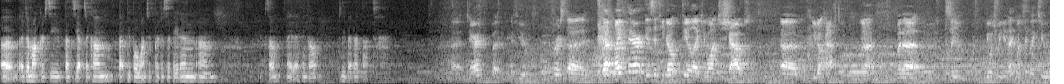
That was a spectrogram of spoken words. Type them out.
uh, a democracy that's yet to come that people want to participate in. Um, so I, I, think I'll leave it at that. Uh, but take a few. First, uh, that mic there is if you don't feel like you want to shout, um, you don't have to. Uh, but uh, so you, you want should we do that? You want to take like two,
